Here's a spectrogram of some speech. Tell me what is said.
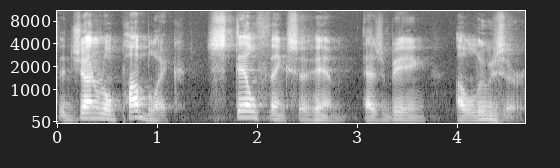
The general public still thinks of him as being a loser.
